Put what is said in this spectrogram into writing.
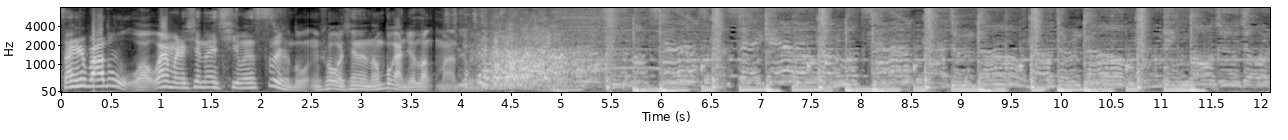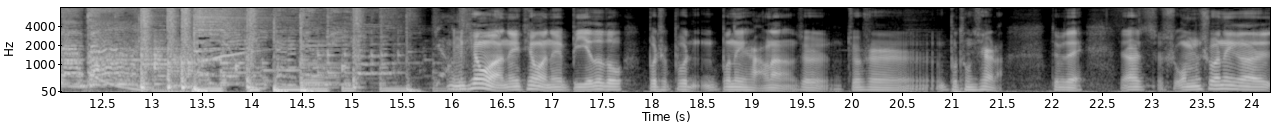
三十八度五，外面的现在气温四十度，你说我现在能不感觉冷吗？对不对？你们听我那，听我那鼻子都不是不不那啥了，就是就是不通气了。对不对？呃，我们说那个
